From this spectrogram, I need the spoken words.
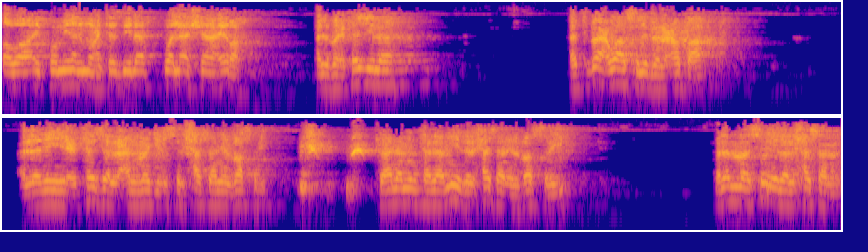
طوائف من المعتزلة والأشاعرة. المعتزلة أتباع واصل بن عطاء الذي اعتزل عن مجلس الحسن البصري. كان من تلاميذ الحسن البصري. فلما سئل الحسن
